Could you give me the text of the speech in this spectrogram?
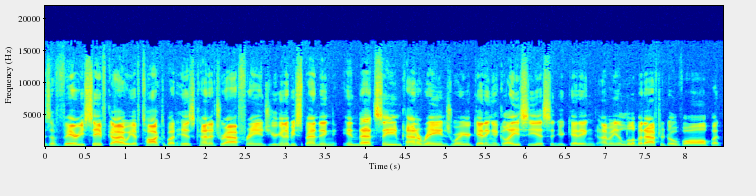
is a very safe guy. We have talked about his kind of draft range. You're going to be spending in that same kind of range where you're getting Iglesias and you're getting, I mean, a little bit after Doval, but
